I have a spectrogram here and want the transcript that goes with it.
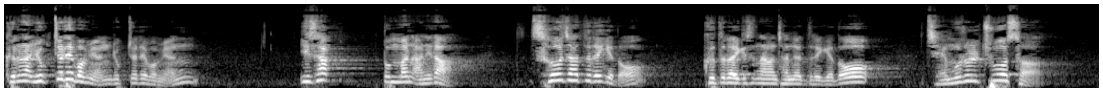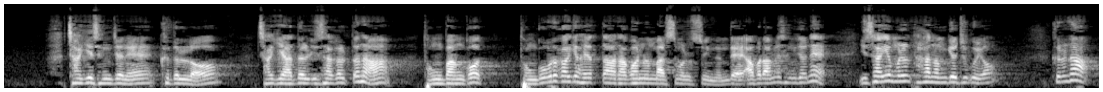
그러나 6절에 보면 6절에 보면 이삭뿐만 아니라 서자들에게도 그들에게서 나온 자녀들에게도 재물을 주어서 자기 생전에 그들로 자기 아들 이삭을 떠나 동방 곧 동국으로 가게 하였다라고 하는 말씀을 할 수 있는데 아브라함의 생전에 이삭의 물을 다 넘겨주고요. 그러나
